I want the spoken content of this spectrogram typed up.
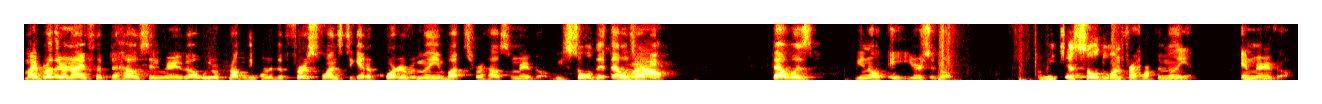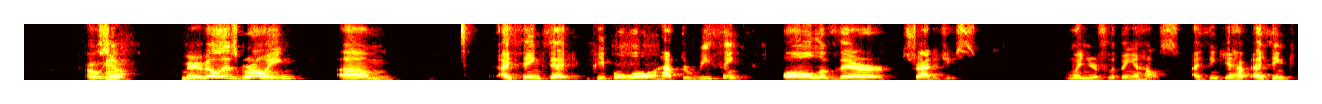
my brother and I flipped a house in Maryvale. We were probably one of the first ones to get a quarter of a million bucks for a house in Maryvale. We sold it. That was our Wow. that was, you know, eight years ago. We just sold one for half a million in Maryvale. Oh So- yeah. Maryvale is growing. Um, I think that people will have to rethink all of their strategies when you're flipping a house. I think you have, I think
